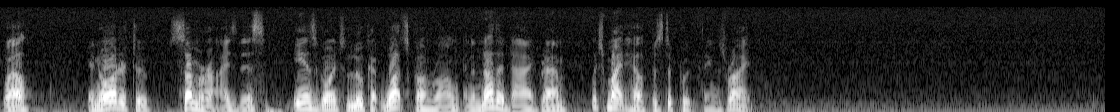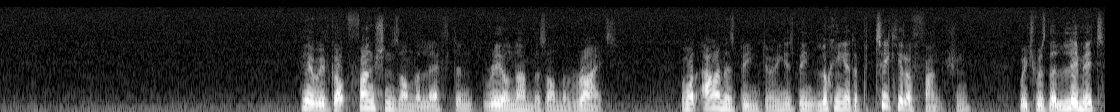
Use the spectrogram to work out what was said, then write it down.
Well, in order to summarize this, Ian's going to look at what's gone wrong in another diagram which might help us to put things right. Here we've got functions on the left and real numbers on the right. And what Alan has been doing is been looking at a particular function, which was the limit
